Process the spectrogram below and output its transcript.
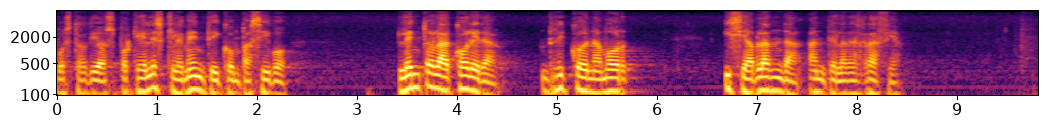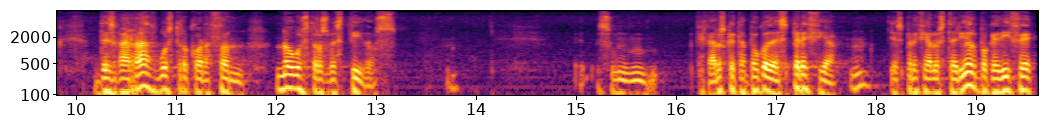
vuestro Dios, porque Él es clemente y compasivo, lento la cólera, rico en amor y se ablanda ante la desgracia desgarrad vuestro corazón, no vuestros vestidos. Es un, fijaros que tampoco desprecia, desprecia lo exterior, porque dice,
